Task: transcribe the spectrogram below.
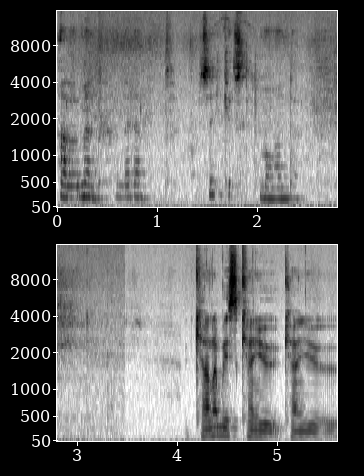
allmänt, generellt psykiskt mående. cannabis kan ju, kan ju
